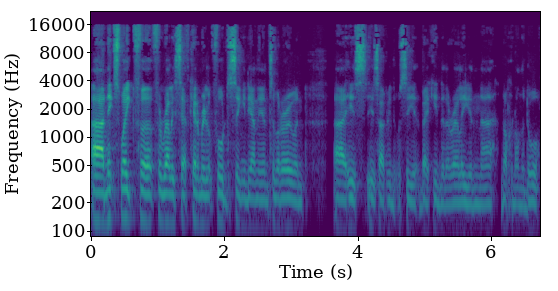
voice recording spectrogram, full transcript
uh, next week for for Rally South Canterbury. Look forward to seeing you down there in Timaru and uh, he's he's hoping that we'll see you at the back end of the rally and uh, knocking on the door.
